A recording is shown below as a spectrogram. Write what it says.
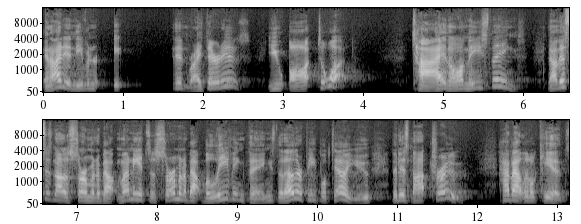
And I didn't even, it, didn't, right there it is. You ought to what? Tithe on these things. Now, this is not a sermon about money, it's a sermon about believing things that other people tell you that is not true. How about little kids?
